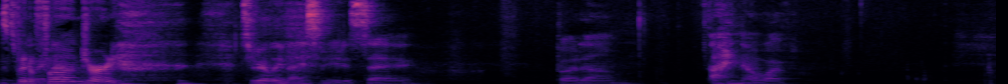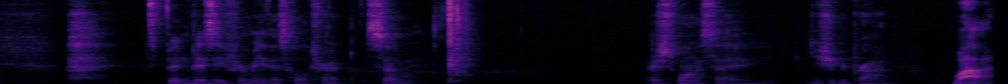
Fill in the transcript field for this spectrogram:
It's it's been a fun ni- journey. It's really nice of you to say. But um I know I've it's been busy for me this whole trip, so I just want to say you should be proud. Why?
